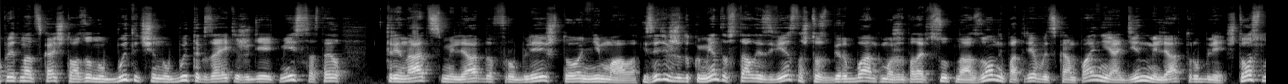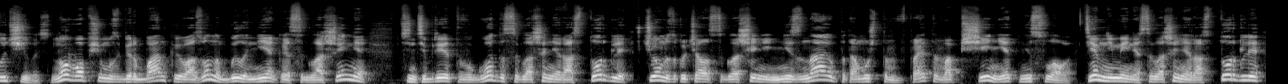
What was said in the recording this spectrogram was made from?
при этом надо сказать, что Озон убыточен, убыток за эти же 9 месяцев составил 13 миллиардов рублей, что немало. Из этих же документов стало известно, что Сбербанк может подать в суд на Озон и потребовать с компании 1 миллиард рублей. Что случилось? Но, в общем, у Сбербанка и у Озона было некое соглашение, в сентябре этого года соглашение расторгли. В чем заключалось соглашение, не знаю, потому что про это вообще нет ни слова. Тем не менее, соглашение расторгли,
